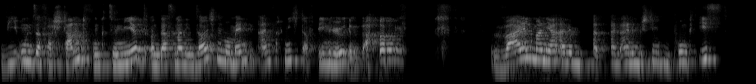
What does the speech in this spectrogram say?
wie unser Verstand funktioniert und dass man in solchen Momenten einfach nicht auf den hören darf, weil man ja einem, an einem bestimmten Punkt ist,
